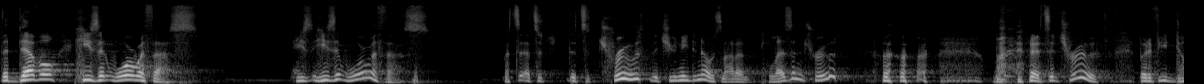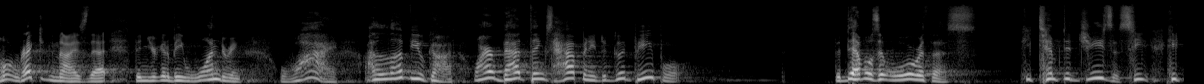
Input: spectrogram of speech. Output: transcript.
the devil, he's at war with us. He's, he's at war with us. That's, that's, a, that's a truth that you need to know. It's not a pleasant truth, but it's a truth. But if you don't recognize that, then you're going to be wondering, why? I love you, God. Why are bad things happening to good people? The devil's at war with us. He tempted Jesus. He, he,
